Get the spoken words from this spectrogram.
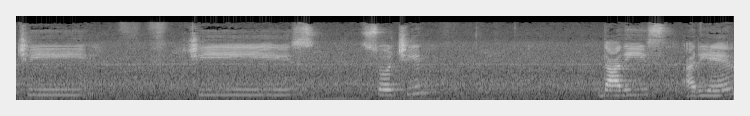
She she's Xochitl. Daddy's Ariel.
